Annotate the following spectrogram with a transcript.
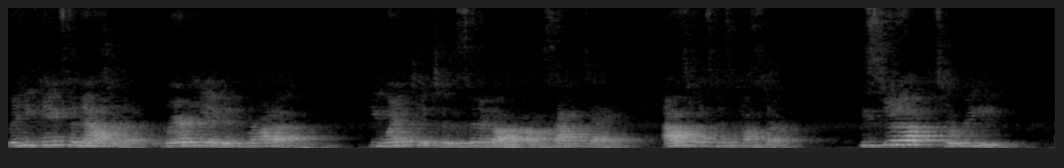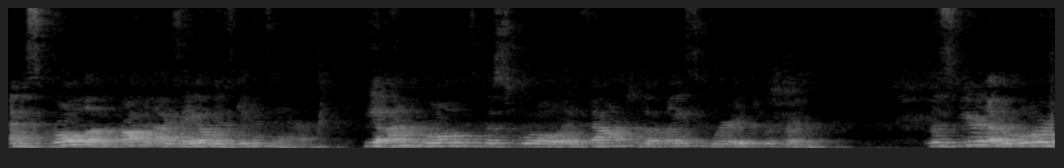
When he came to Nazareth, where he had been brought up, he went to the synagogue on the Sabbath day, as was his custom. He stood up to read, and the scroll of the prophet Isaiah was given to him. He unrolled the scroll and found the place where it was written. The Spirit of the Lord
